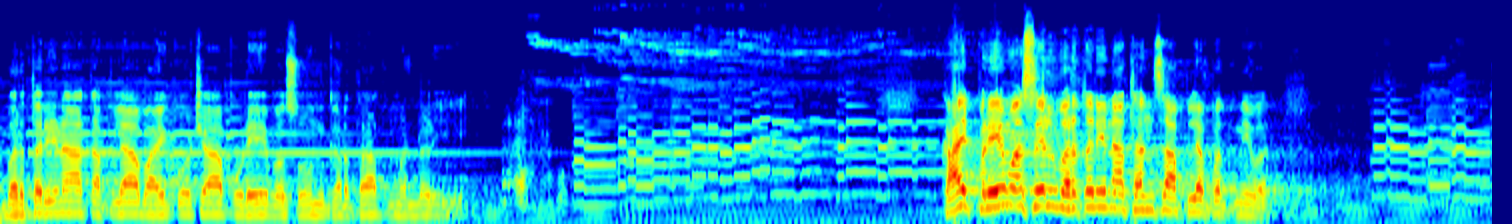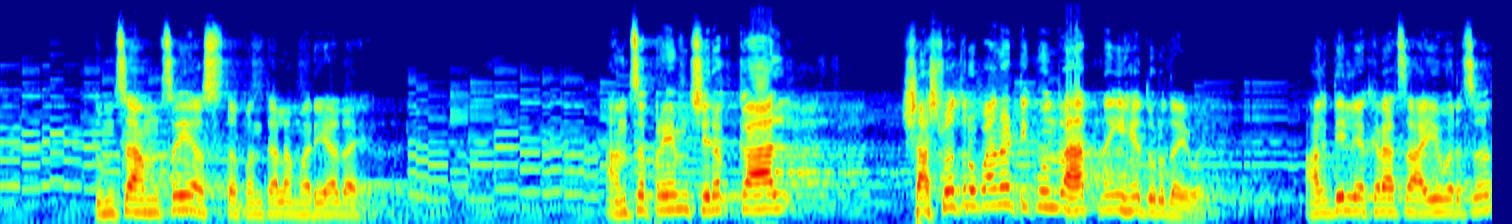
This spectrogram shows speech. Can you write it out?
भरतरीनाथ आपल्या बायकोच्या पुढे बसून करतात मंडळी. काय प्रेम असेल भरतरीनाथांचं आपल्या पत्नीवर? तुमचं आमचंही असतं पण त्याला मर्यादा आहे. आमचं प्रेम चिरकाल शाश्वत रूपानं टिकून राहत नाही हे दुर्दैव आहे. अगदी लेकराचं आईवरचं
